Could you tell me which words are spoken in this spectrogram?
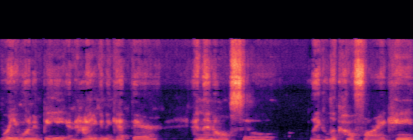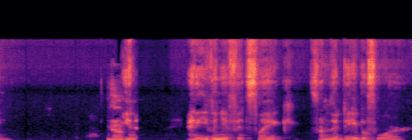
where you want to be, and how you're going to get there, and then also like look how far I came. Yeah. You know, and even if it's like from the day before,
